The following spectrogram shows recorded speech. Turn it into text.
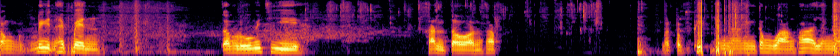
ต้องรีดให้เป็น ต้องรู้วิธีขั้นตอนครับเราต้องพลิกยังไง ต้องวางผ้ายังไง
